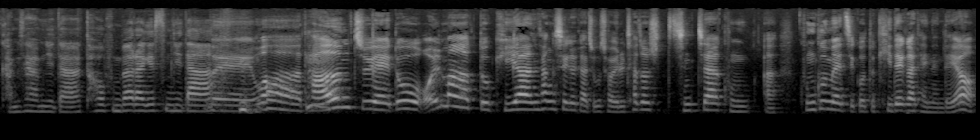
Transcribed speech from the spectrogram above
감사합니다. 더 분발하겠습니다. 네, 와 다음 주에도 얼마나 또 귀한 상식을 가지고 저희를 찾아주실지 진짜 궁, 아, 궁금해지고 또 기대가 되는데요.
